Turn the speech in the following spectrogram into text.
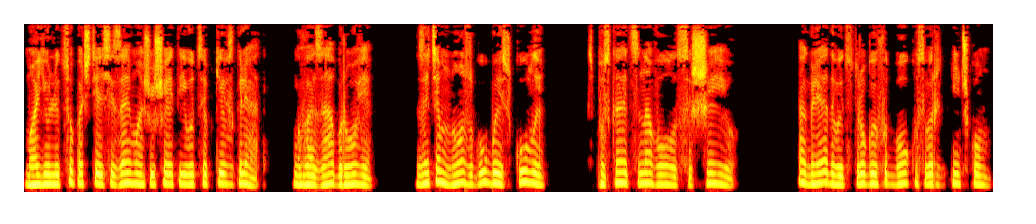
Мое лицо почти осязаемо ощущает его цепкий взгляд. Глаза, брови, затем нос, губы и скулы, спускается на волосы, шею. Оглядывает строгую футболку с воротничком,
